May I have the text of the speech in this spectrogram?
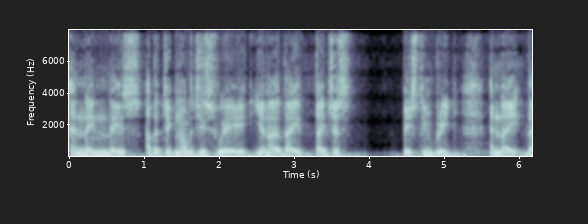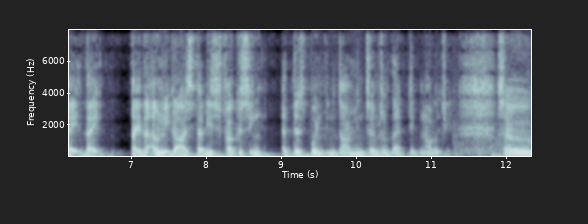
and then there's other technologies where you know they they just best in breed, and they they they they're the only guys that is focusing at this point in time in terms of that technology. So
